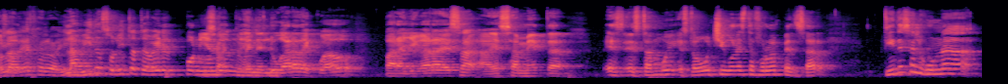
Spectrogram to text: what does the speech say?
o sea la vida solita te va a ir poniendo en, en, el lugar adecuado para llegar a esa, a esa meta. Es, está, muy, está muy chingón esta forma de pensar ¿Tienes alguna,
